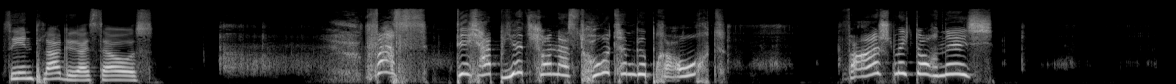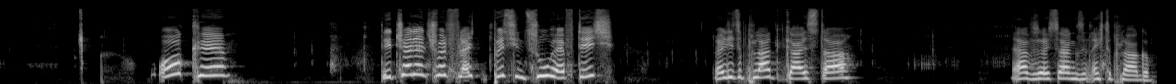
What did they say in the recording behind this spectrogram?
sehen Plagegeister aus? Was? Ich hab jetzt schon das Totem gebraucht? Verarscht mich doch nicht. Okay. Die Challenge wird vielleicht ein bisschen zu heftig. Weil diese Plagegeister. Ja, wie soll ich sagen, sind echte Plage.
